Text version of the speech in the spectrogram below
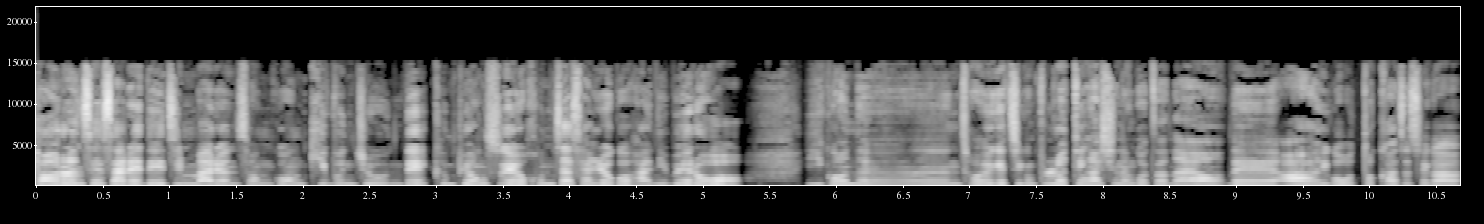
33살에 내 집 마련 성공, 기분 좋은데 큰 평수에 혼자 살려고 하니 외로워. 이거는 저에게 지금 플로팅 하시는 거잖아요. 네. 아, 이거 어떡하죠? 제가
